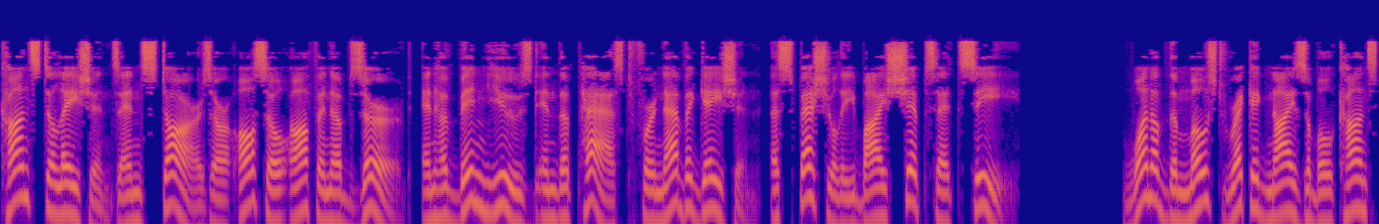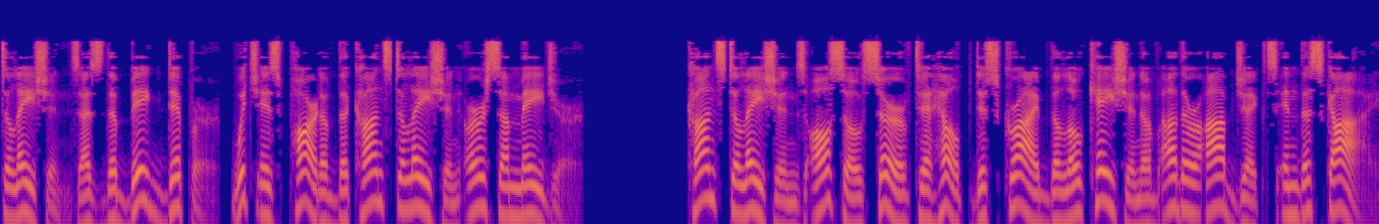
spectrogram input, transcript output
Constellations and stars are also often observed, and have been used in the past for navigation, especially by ships at sea. One of the most recognizable constellations is the Big Dipper, which is part of the constellation Ursa Major. Constellations also serve to help describe the location of other objects in the sky.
